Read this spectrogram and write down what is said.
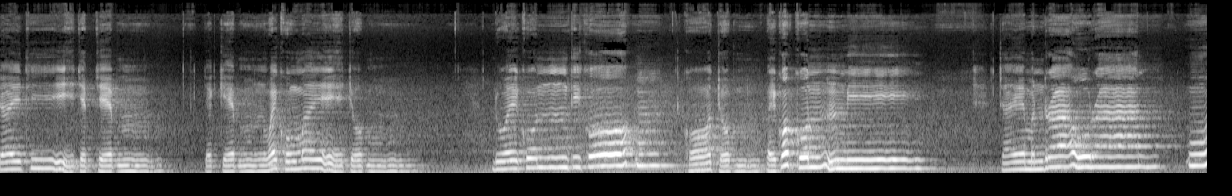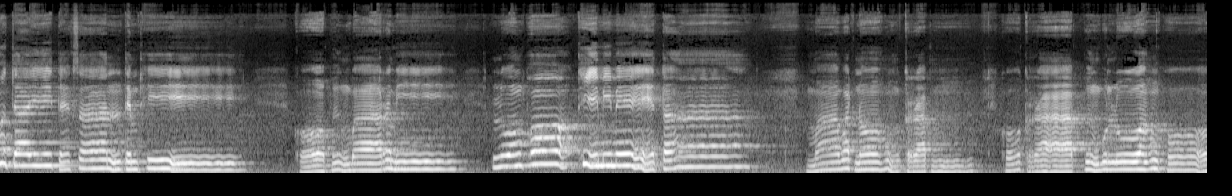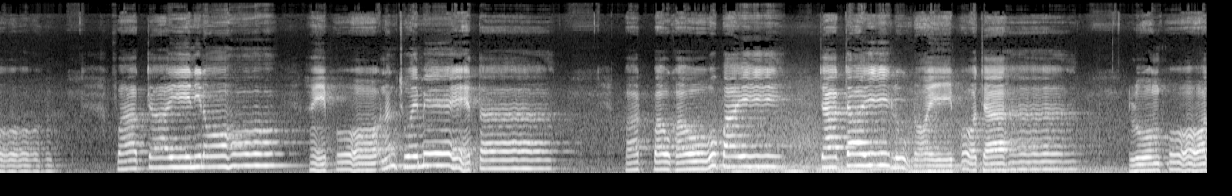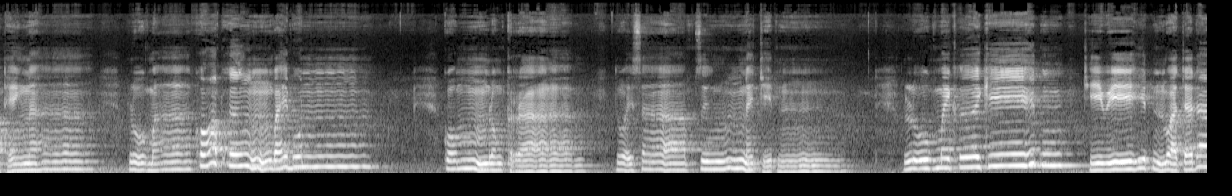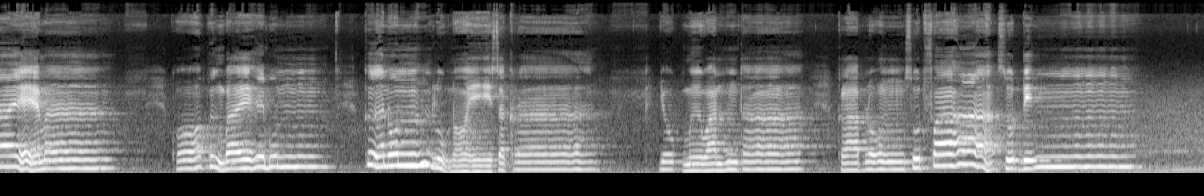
ใจที่เจ็บเจ็บ จะเก็บไว้คงไม่จบ ด้วยคนที่คบ ขอจบไปคบคนมี ใจมันร้าวราน หัวใจแตกสานเต็มที่ ขอพึ่งบารมี หลวงพ่อที่มีเมตตา มาวัดน้องกลับ ขอกราบพึ่งบุญหลวงพ่อฝากใจนี่น้อให้พ่อนั้นช่วยเมตตา ปัดเป่าเขาไป จากใจลูกหน่อยพ่อจ๋าหลวงพ่อเท่งนะ ลูกมาขอพึ่งใบบุญ ก้มลงกราบ ด้วยทราบซึ้งในจิต ลูกไม่เคยคิด ชีวิตว่าจะได้มา ขอพึ่งใบให้บุญ เกื้อนุนลูกหน่อยสักครายกมือวันทากราบลงสุดฟ้าสุดดิน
